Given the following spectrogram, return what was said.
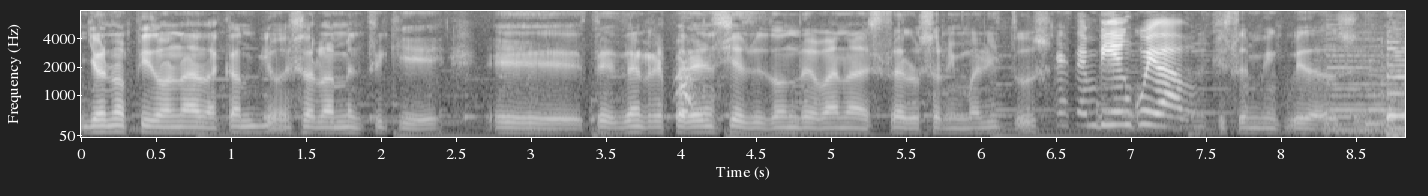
yo no pido nada a cambio, es solamente que eh, te den referencias de dónde van a estar los animalitos. Que estén bien cuidados. Que estén bien cuidados, ¿Algún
